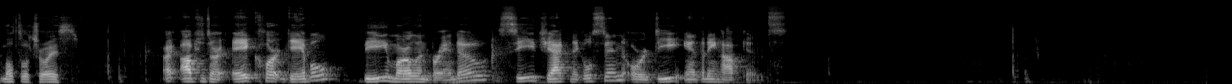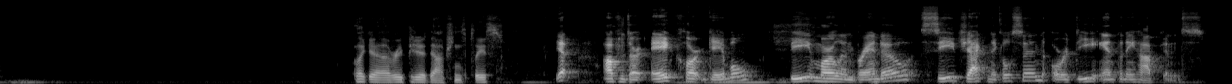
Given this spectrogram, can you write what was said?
Multiple choice. All right, options are A. Clark Gable, B. Marlon Brando, C. Jack Nicholson, or D. Anthony Hopkins. Like uh, repeated the options, please. Yep. Options are A. Clark Gable, B. Marlon Brando, C. Jack Nicholson, or D. Anthony Hopkins.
